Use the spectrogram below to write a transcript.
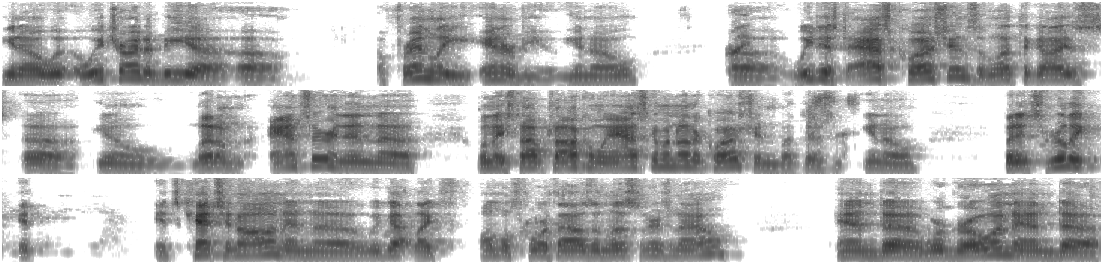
You know, we, we try to be a, a a friendly interview. You know, right. uh, we just ask questions and let the guys, uh, you know, let them answer, and then uh, when they stop talking, we ask them another question. But there's, you know, but it's really it it's catching on, and uh, we got like almost four thousand listeners now, and uh, we're growing. And uh,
